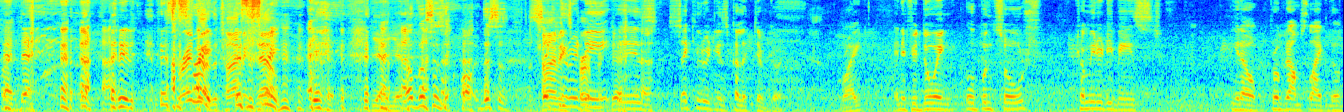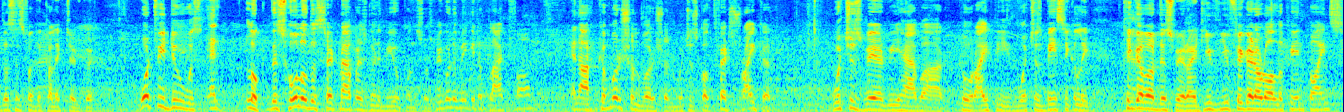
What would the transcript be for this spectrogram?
That- that it- this is free. the this is free. yeah, yeah. No, this is oh, this is timing's security is security is collective good, right? And if you're doing open source, community-based, you know, programs like this, this is for the collective good. What we do is, and look, this whole of the threat mapper is going to be open source. We're going to make it a platform, and our commercial version, which is called ThreatStryker, which is where we have our core IP, which is basically think about this way, right? You you figured out all the pain points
